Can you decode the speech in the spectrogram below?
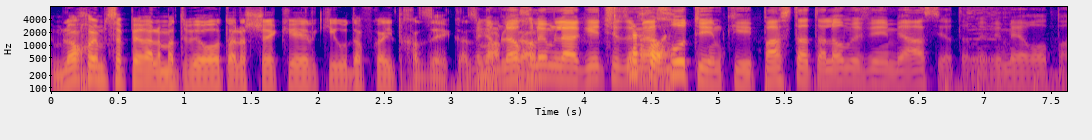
הם לא יכולים לספר על המטבעות, על השקל, כי הוא דווקא התחזק. וגם לא יכולים להגיד שזה נכון. מהחות'ים, כי פסטה אתה לא מביא מאסיה, אתה מביא מאירופה.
